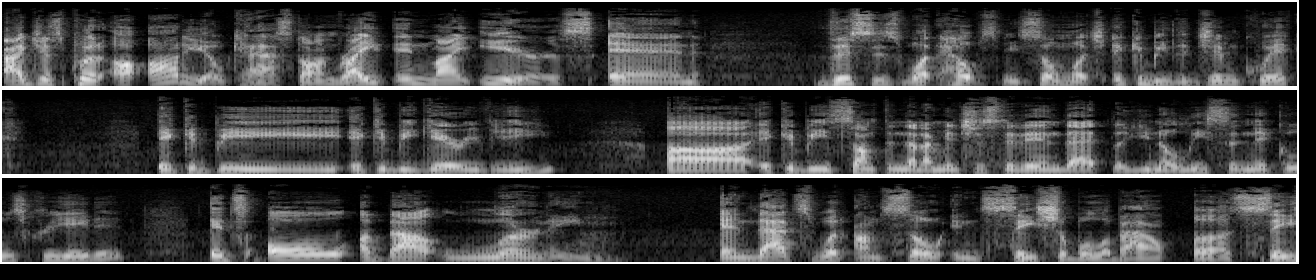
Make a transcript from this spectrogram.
I just put an audio cast on right in my ears, and this is what helps me so much. It could be the Jim Kwik, It could be it could be Gary Vee. Uh, it could be something that I'm interested in that you know Lisa Nichols created. It's all about learning, and that's what I'm so insatiable about. Uh, sa-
